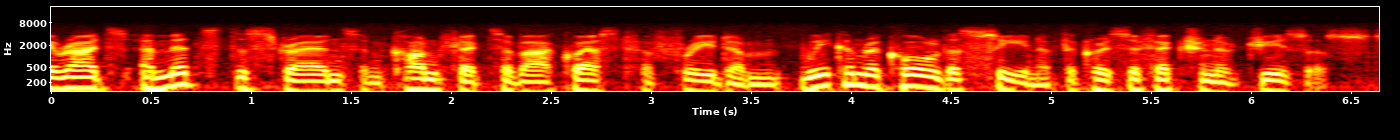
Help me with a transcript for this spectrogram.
He writes, Amidst the strains and conflicts of our quest for freedom, we can recall the scene of the crucifixion of Jesus.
